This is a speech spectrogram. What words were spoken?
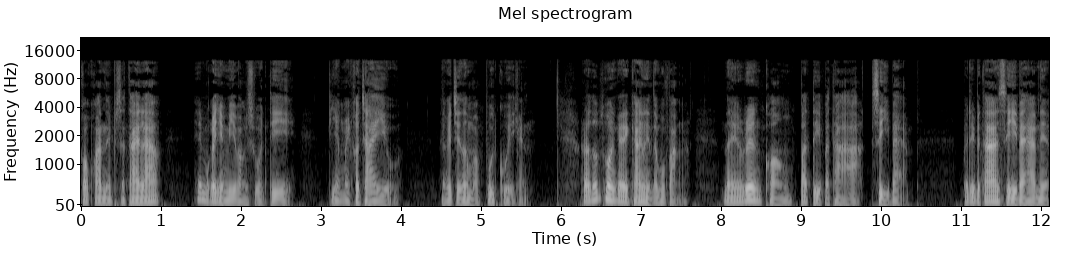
ข้อความในภาษาไทยแล้วเฮ้มันก็ยังมีบางส่วนที่ที่ยังไม่เข้าใจอยู่ แล้วก็จะต้องมาพูดคุยกัน เราทบทวนกันอีกครั้งหนึ่งท่านผู้ฟัง ในเรื่องของปฏิปทา 4 แบบ ปฏิปทา 4 แบบเนี่ย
